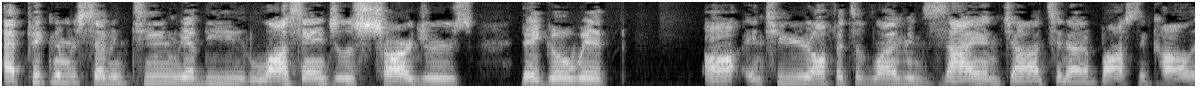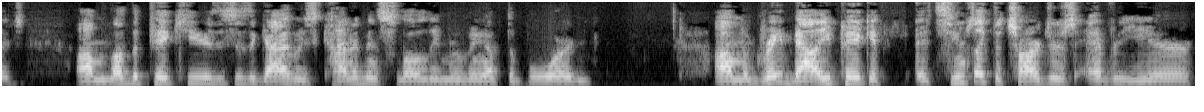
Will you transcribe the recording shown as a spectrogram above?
At pick number 17, we have the Los Angeles Chargers. They go with uh, interior offensive lineman Zion Johnson out of Boston College. Um, love the pick here. This is a guy who's kind of been slowly moving up the board. Um, a great value pick. It seems like the Chargers every year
